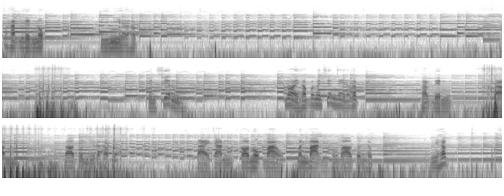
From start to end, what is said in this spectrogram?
มาหัดเล่นนกปีนี้แหละครับเป็นเสี้ยนน้อยครับไม่เป็นเสี้ยนใหญ่นะครับฮัดเด่นตาม บ้าวต้นนี้แหละครับเนาะตล์การต่อนกบ้าวบ้านๆของบ้าวต้นครับ นี่ครับ ส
